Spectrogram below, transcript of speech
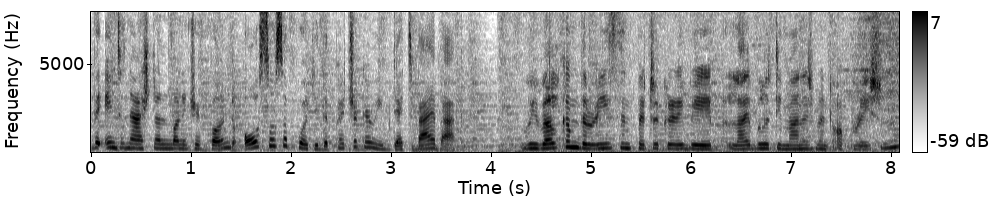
The International Monetary Fund also supported the Petrocarib debt buyback. We welcome the recent Petrocarib liability management operation.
